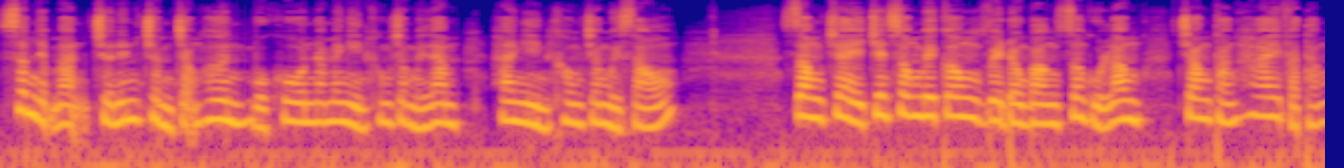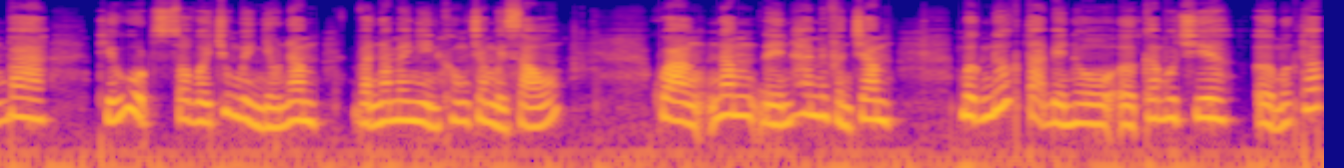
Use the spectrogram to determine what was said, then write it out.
xâm nhập mặn trở nên trầm trọng hơn mùa khô năm 2015-2016. Dòng chảy trên sông Mekong về đồng bằng sông Cửu Long trong tháng 2 và tháng 3 thiếu hụt so với trung bình nhiều năm và năm 2016, khoảng 5 đến 20%. Mực nước tại biển hồ ở Campuchia ở mức thấp,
